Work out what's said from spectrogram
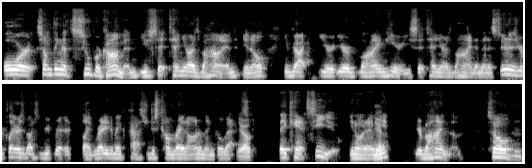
or something that's super common you sit 10 yards behind you know you've got your your line here you sit 10 yards behind and then as soon as your player is about to be re- like ready to make a pass you just come right on and then go back Yep. They can't see you you know what i Yeah. mean you're behind them so Mhm.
